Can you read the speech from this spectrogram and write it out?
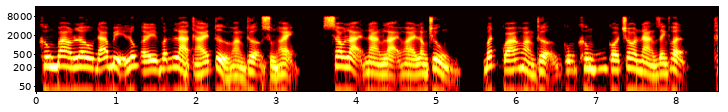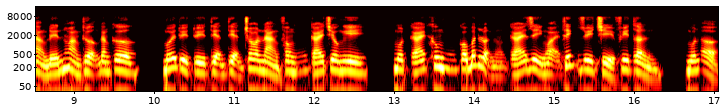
không bao lâu đã bị lúc ấy vẫn là thái tử hoàng thượng sủng hạnh, sau lại nàng lại hoài lòng chủng, bất quá hoàng thượng cũng không có cho nàng danh phận, thẳng đến hoàng thượng đăng cơ, mới tùy tùy tiện tiện cho nàng phong cái chiêu nghi, một cái không có bất luận cái gì ngoại thích duy trì phi tần, muốn ở.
